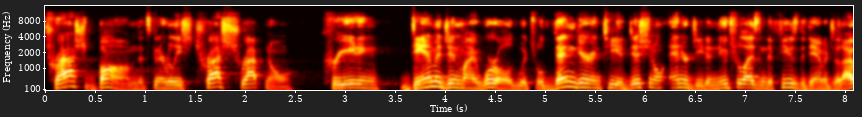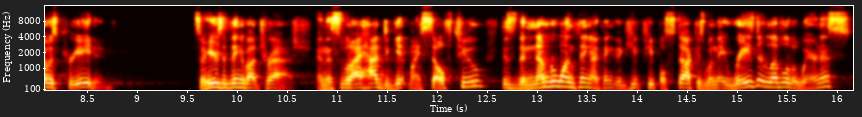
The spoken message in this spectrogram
trash bomb that's going to release trash shrapnel, creating damage in my world, which will then guarantee additional energy to neutralize and diffuse the damage that I was created. So here's the thing about trash, and this is what I had to get myself to. This is the number one thing I think that keeps people stuck is when they raise their level of awareness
